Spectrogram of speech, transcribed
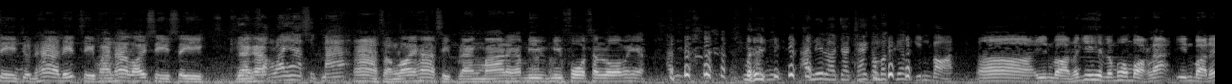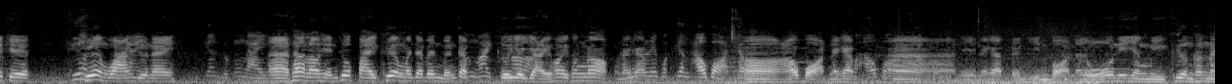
สี่จุดห้าลิตรสี่พันห้าร้อยซีซีเครื่องนะครับ250 ม้า อ่าสองร้อยห้าสิบแรงม้านะครับ มีมีโฟร์สโลไหมเนี่ยอันไม่อันนี้อันนี้เราจะใช้คำว่าเครื่องอินบอร์ด อ่า อินบอร์ด เมื่อกี้เห็นสมพงษ์บอกแล้ว อินบอร์ดก็คือเครื่องวางอยู่ใน เครื่องอยู่ข้างในอ่าถ้าเราเห็นทั่วไปเครื่องมันจะเป็นเหมือนกับเครื่องห้อยข้างนอกตัวใหญ่ๆห้อยข้างนอกอันนี้นะครับเขาเรียกว่าเครื่องเอาบอร์ดครับอ๋ผอมเอาบอร์ดนะครับเอาบอร์ดอ่าอ่านี่นะครับเป็นอินบอร์ดโอ้โหนี่ยังมีเครื่องข้างใน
